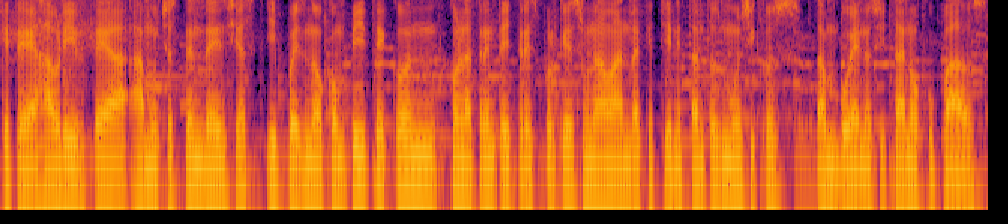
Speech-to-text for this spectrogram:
que te deja abrirte a, a, muchas tendencias y pues no compite con, con la 33 porque es una banda que tiene tantos músicos tan buenos y tan ocupados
